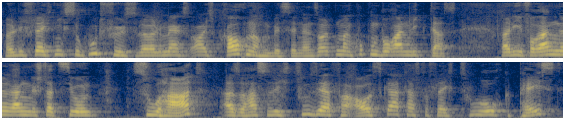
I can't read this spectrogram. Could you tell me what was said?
weil du dich vielleicht nicht so gut fühlst oder weil du merkst, oh, ich brauche noch ein bisschen, dann sollte man gucken, woran liegt das. War die vorangegangene Station zu hart, also hast du dich zu sehr verausgabt, hast du vielleicht zu hoch gepaced.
